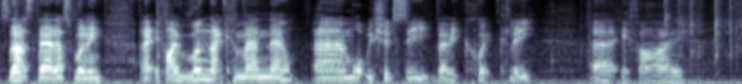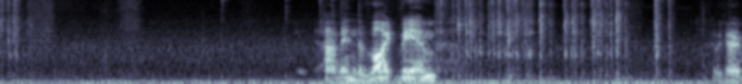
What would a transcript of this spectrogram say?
So that's there, that's running. Uh, if I run that command now, um, what we should see very quickly, uh, if I am in the right VM, there we go.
